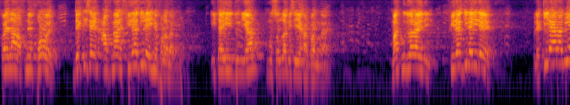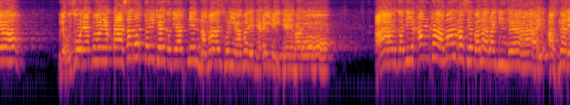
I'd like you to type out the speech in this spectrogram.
পয়লা আপনি ফড়য় দেখিছেন আপনার ফিরা কি লাইনে পড়া লাগবে? এটাই দুনিয়ার মুসল্লা বিছিয়ে খারবার নাই। মাত বুধবার ফিরা কি লাইনে বলে, কি রাবিয়া? বলে, হুজুর এমন একটা আসানক তরিকায় যদি আপনি নামাজ পড়ি আমারে দেখাই লইতে পারো। আর যদি কামটা আমার কাছে বালা লাগি যায়, আপনারে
